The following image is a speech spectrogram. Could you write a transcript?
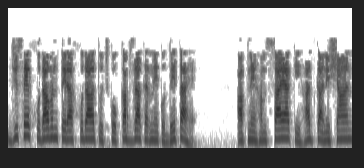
جسے خداون تیرا خدا تجھ کو قبضہ کرنے کو دیتا ہے، اپنے ہمسایا کی حد کا نشان،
